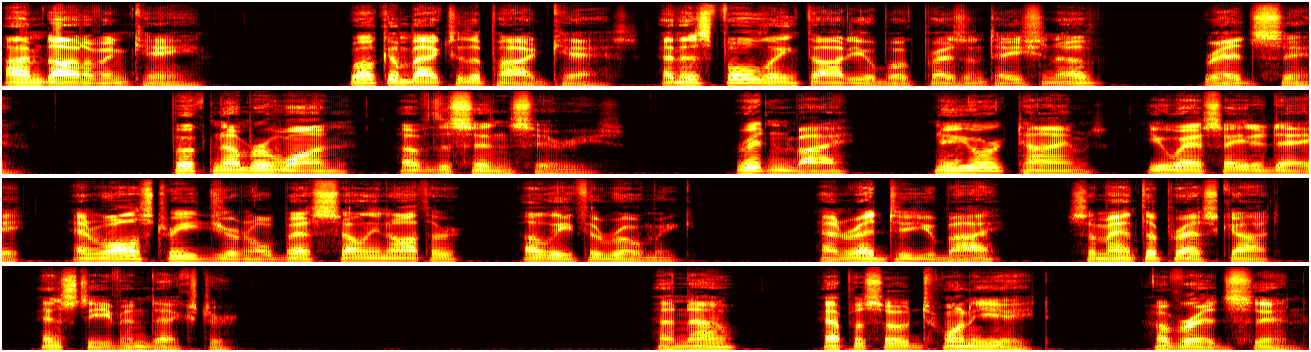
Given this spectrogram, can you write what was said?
I'm Donovan Kane. Welcome back to the podcast and this full length audiobook presentation of Red Sin, book number one of the Sin series. Written by New York Times, USA Today, and Wall Street Journal best-selling author Aleatha Romig, and read to you by Samantha Prescott and Stephen Dexter. And now, episode 28 of Red Sin.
